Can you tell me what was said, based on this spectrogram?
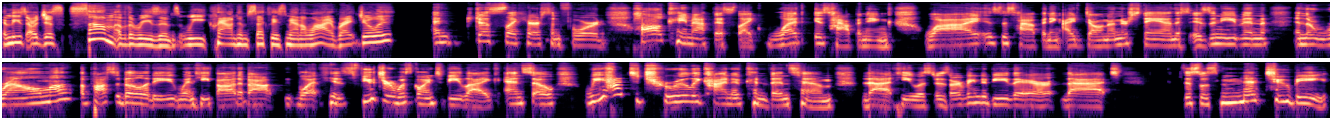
and these are just some of the reasons we crowned him sexiest man alive, right, Julie? And just like Harrison Ford, Paul came at this like, what is happening? Why is this happening? I don't understand. This isn't even in the realm of possibility when he thought about what his future was going to be like. And so we had to truly kind of convince him that he was deserving to be there, that this was meant to be.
